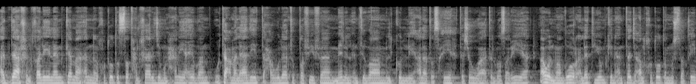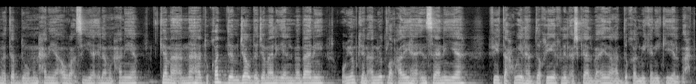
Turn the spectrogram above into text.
الداخل قليلا كما أن الخطوط السطح الخارجي منحنية أيضا وتعمل هذه التحولات الطفيفة من الانتظام الكلي على تصحيح التشوهات البصرية أو المنظور التي يمكن أن تجعل الخطوط المستقيمة تبدو منحنية أو رأسية إلى منحنية كما أنها تقدم جودة جمالية للمباني ويمكن أن يطلق عليها إنسانية في تحويلها الدقيق للأشكال بعيدا عن الدقة الميكانيكية البحتة.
